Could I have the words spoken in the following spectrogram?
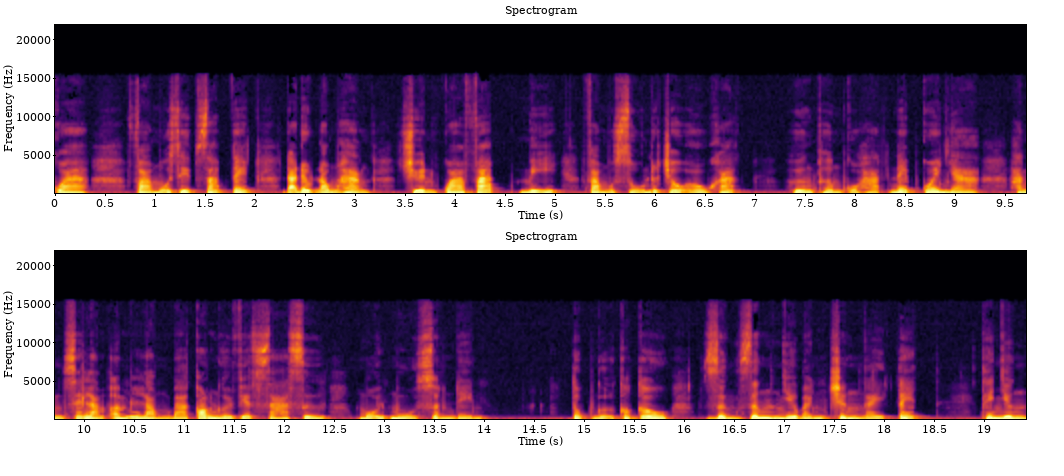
qua và mỗi dịp giáp Tết đã được đóng hàng chuyển qua Pháp, Mỹ và một số nước châu Âu khác. Hương thơm của hạt nếp quê nhà hẳn sẽ làm ấm lòng bà con người Việt xa xứ mỗi mùa xuân đến. Tục ngữ có câu rừng rưng như bánh trưng ngày Tết. Thế nhưng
